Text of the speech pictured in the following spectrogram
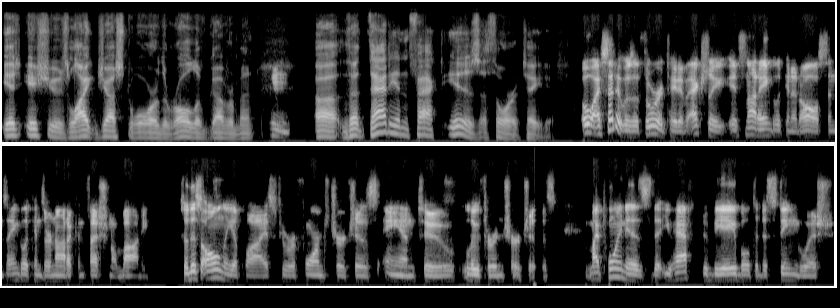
issues like just war, the role of government, mm. uh, that that in fact is authoritative. Oh, I said it was authoritative. Actually, it's not Anglican at all, since Anglicans are not a confessional body. So this only applies to Reformed churches and to Lutheran churches. My point is that you have to be able to distinguish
